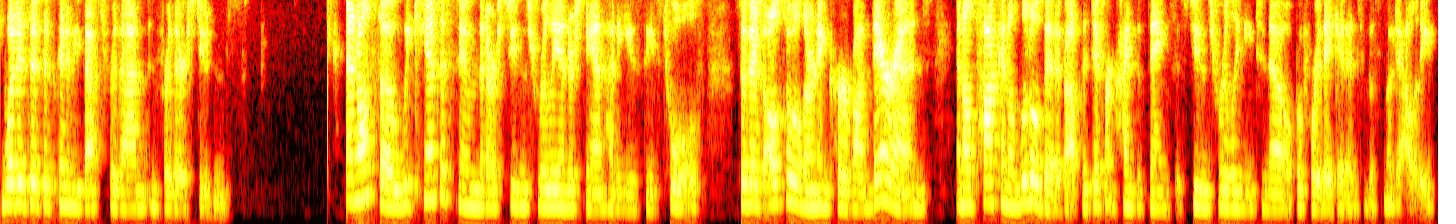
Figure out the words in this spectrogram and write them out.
What is it that's going to be best for them and for their students? And also, we can't assume that our students really understand how to use these tools. So there's also a learning curve on their end, and I'll talk in a little bit about the different kinds of things that students really need to know before they get into this modality.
